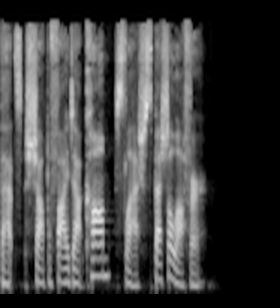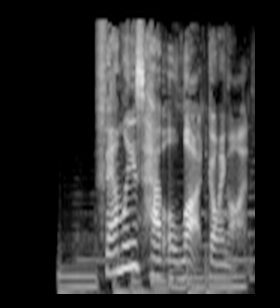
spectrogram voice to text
That's shopify.com slash special offer. Families have a lot going on.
